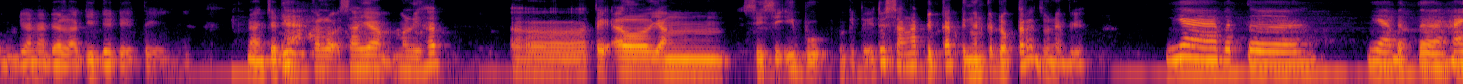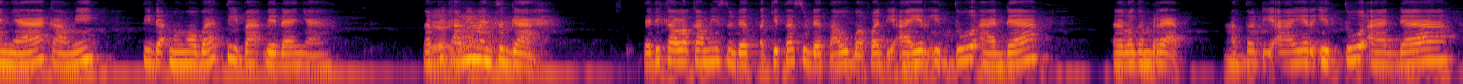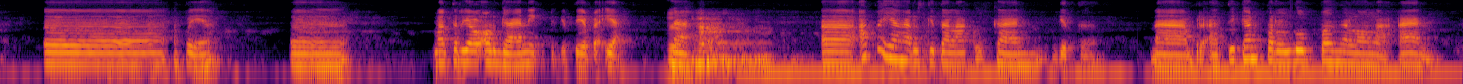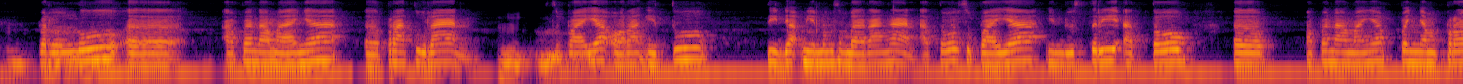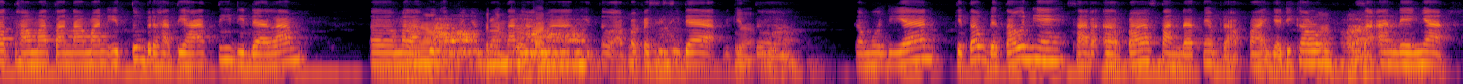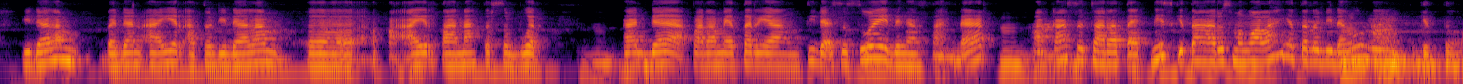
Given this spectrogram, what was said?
Kemudian ada lagi DDT. Nah, jadi ya. kalau saya melihat uh, eh, TL yang sisi ibu begitu, itu sangat dekat dengan kedokteran sebenarnya, Bu ya? Iya, betul. Iya, betul. Hanya kami tidak mengobati, Pak, bedanya. Tapi ya, kami ya. mencegah. Jadi kalau kami sudah kita sudah tahu bahwa di air itu ada eh, logam berat hmm. atau di air itu ada eh, apa ya? Eh, material organik begitu ya Pak ya. ya. Nah, uh, apa yang harus kita lakukan gitu. Nah, berarti kan perlu pengelolaan, hmm. perlu uh, apa namanya uh, peraturan. Supaya orang itu tidak minum sembarangan atau supaya industri atau uh, apa namanya penyemprot hama tanaman itu berhati-hati di dalam uh, melakukan penyemprotan hama itu apa ya. pestisida begitu. Ya. Kemudian kita udah tahu nih apa standarnya berapa. Jadi kalau seandainya di dalam badan air atau di dalam eh, apa air tanah tersebut hmm. ada parameter yang tidak sesuai dengan standar, hmm. maka secara teknis kita harus mengolahnya terlebih dahulu hmm. gitu.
